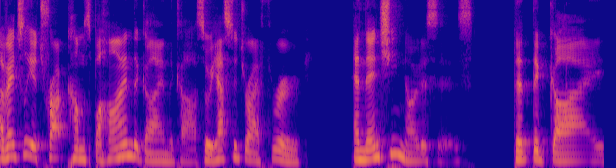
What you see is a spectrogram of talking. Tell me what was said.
Eventually, a truck comes behind the guy in the car. So he has to drive through. And then she notices that the guy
